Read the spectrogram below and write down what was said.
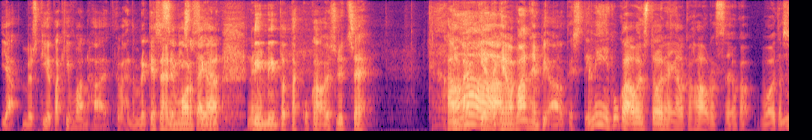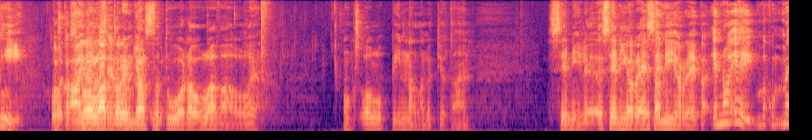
ja myöskin jotakin vanhaa, että vähän tämmöinen kesäinen morsian, niin, niin, niin tota, kuka olisi nyt se comebackia Aa, tekevä vanhempi artisti? Niin, kuka olisi toinen jalka haudassa, joka voitaisiin niin, koska rollaattorin kanssa joku... tuoda lavalle. Onko ollut pinnalla nyt jotain senile, senioreita? Senioreita. En, no ei, mä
